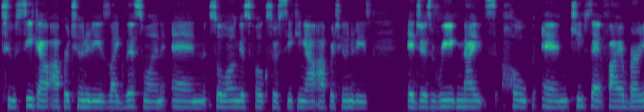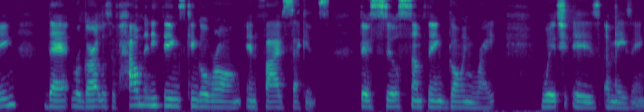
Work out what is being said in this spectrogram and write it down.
to seek out opportunities like this one. And so long as folks are seeking out opportunities, it just reignites hope and keeps that fire burning that regardless of how many things can go wrong in five seconds, there's still something going right, which is amazing.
